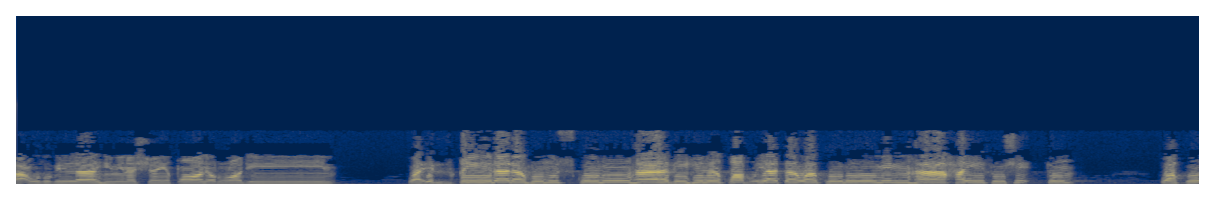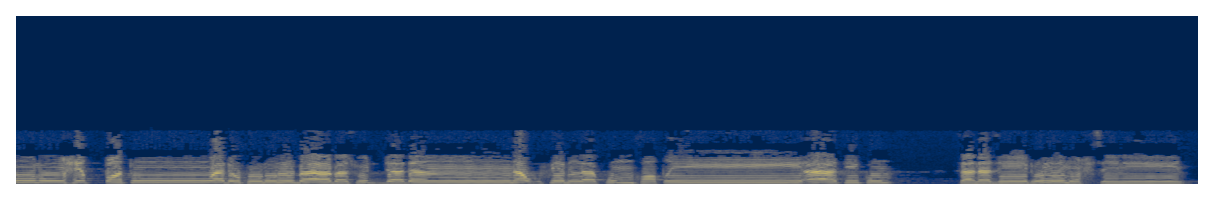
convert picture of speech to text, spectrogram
أعوذ بالله من الشيطان الرجيم. وإذ قيل لهم اسكنوا هذه القرية وكلوا منها حيث شئتم وقولوا حطة وادخلوا الباب سجدا نغفر لكم خطيئاتكم سنزيد المحسنين.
